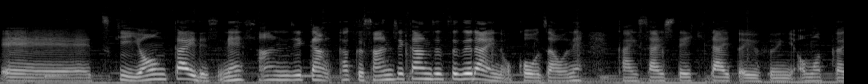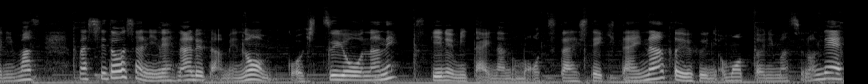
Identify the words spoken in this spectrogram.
えー、月4回ですね。3時間各3時間ずつぐらいの講座をね開催していきたいというふうに思っております、まあ、指導者に、ね、なるためのこう必要なねきるみたいなのもお伝えしていきたいなというふうに思っておりますので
